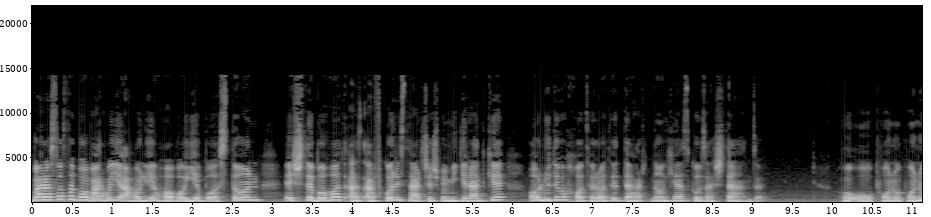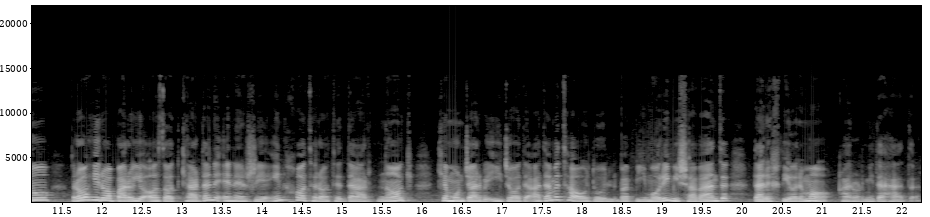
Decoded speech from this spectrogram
بر اساس باورهای اهالی هاوایی باستان اشتباهات از افکاری سرچشمه می‌گیرند که آلوده به خاطرات دردناکی از گذشتند هو او پونو پونو راهی را برای آزاد کردن انرژی این خاطرات دردناک که منجر به ایجاد عدم تعادل و بیماری می شوند در اختیار ما قرار می دهد.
